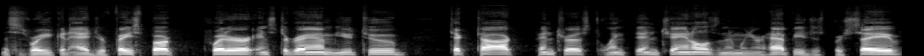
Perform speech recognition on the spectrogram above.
This is where you can add your Facebook, Twitter, Instagram, YouTube, TikTok, Pinterest, LinkedIn channels. And then when you're happy, you just push save.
